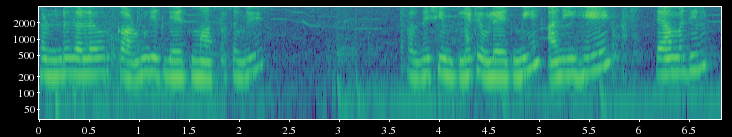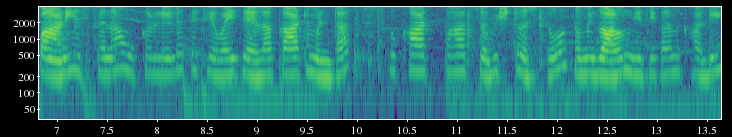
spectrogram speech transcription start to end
थंड झाल्यावर काढून घेतले आहेत मासे सगळे. अर्धे शिंपले ठेवले आहेत मी. आणि हे त्यामधील पाणी असतं ना उकडलेलं ते ठेवायचं याला काठ म्हणतात. तो काठ फार चविष्ट असतो. तो मी गाळून घेते कारण खाली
